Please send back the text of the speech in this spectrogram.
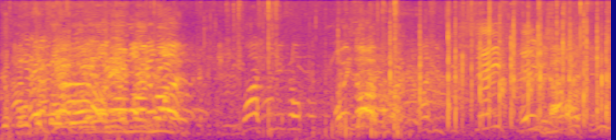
Good pull, pull. Run, run, run, run, run. Watch, Nico. Oh, he's off. Watch him. Safe. There you go.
